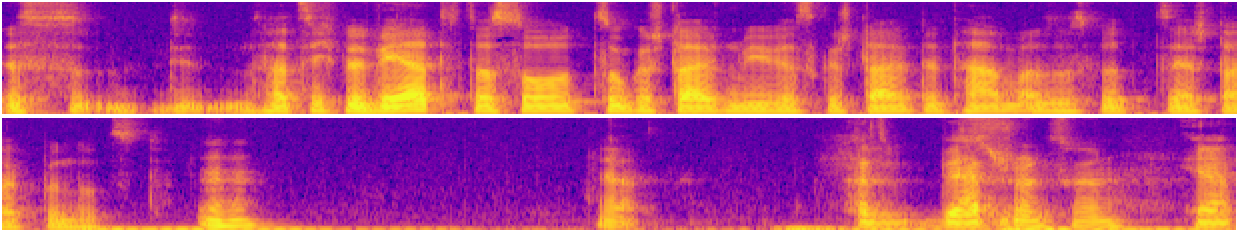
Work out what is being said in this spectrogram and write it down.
es hat sich bewährt, das so zu gestalten, wie wir es gestaltet haben. Also es wird sehr stark benutzt. Mhm. Ja. Also wir hatten, schön zu hören. Ja,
